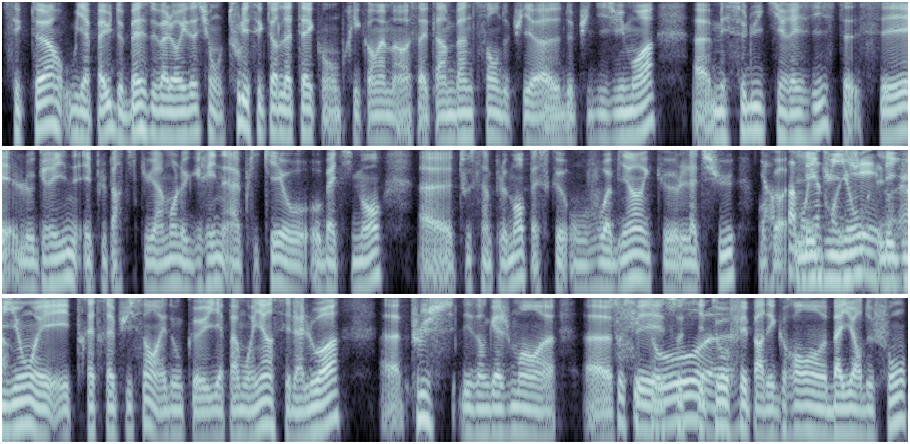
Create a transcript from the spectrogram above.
secteur où il n'y a pas eu de baisse de valorisation. Tous les secteurs de la tech ont pris quand même, euh, ça a été un bain de sang depuis depuis 18 mois, mais celui qui résiste, c'est le green et plus particulièrement le green appliqué au, au bâtiment, tout simplement parce qu'on voit bien que là-dessus, l'aiguillon, l'aiguillon est, est, très très puissant et donc il n'y a pas moyen, c'est la loi. Euh, plus les engagements euh, euh, sociétaux, faits, par des grands bailleurs de fonds.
